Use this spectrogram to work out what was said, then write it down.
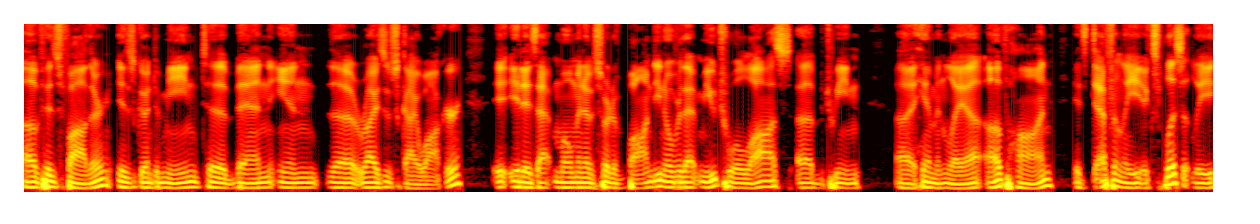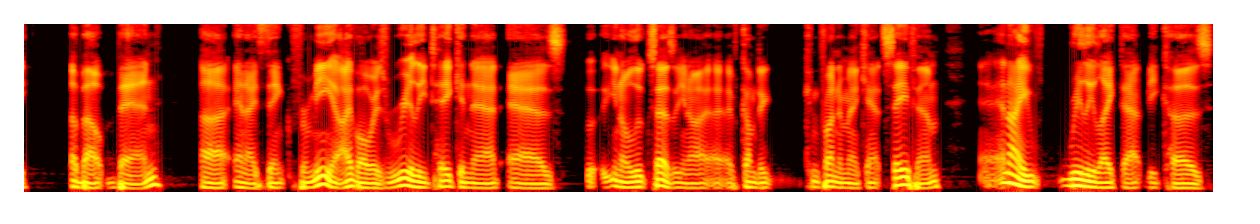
of his father is going to mean to Ben in the Rise of Skywalker. It, it is that moment of sort of bonding over that mutual loss uh, between uh, him and Leia of Han. It's definitely explicitly about Ben. Uh, and I think for me, I've always really taken that as, uh, you know, Luke says, you know, I, I've come to confront him. I can't save him. And I really like that because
